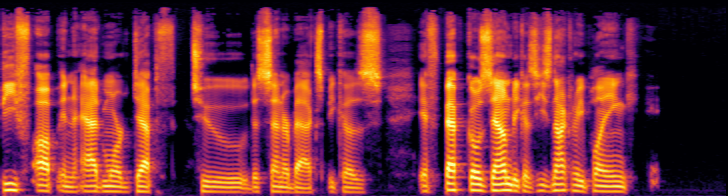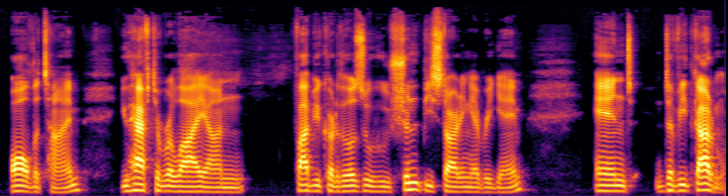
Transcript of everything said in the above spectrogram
beef up and add more depth to the center backs because if Pep goes down because he's not going to be playing all the time, you have to rely on Fabio Cardoso, who shouldn't be starting every game, and David Carmo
